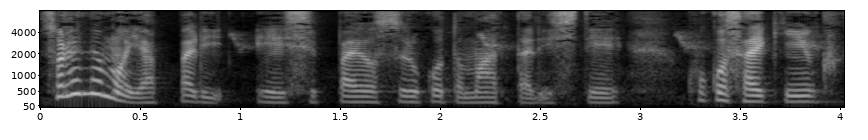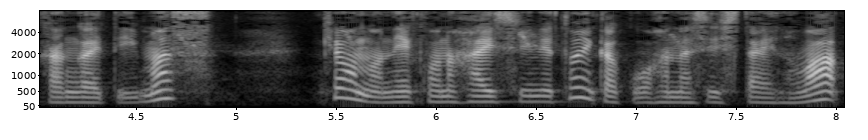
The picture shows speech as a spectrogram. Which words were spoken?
それでもやっぱり、えー、失敗をすることもあったりして、ここ最近よく考えています。今日のね、この配信でとにかくお話ししたいのは、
